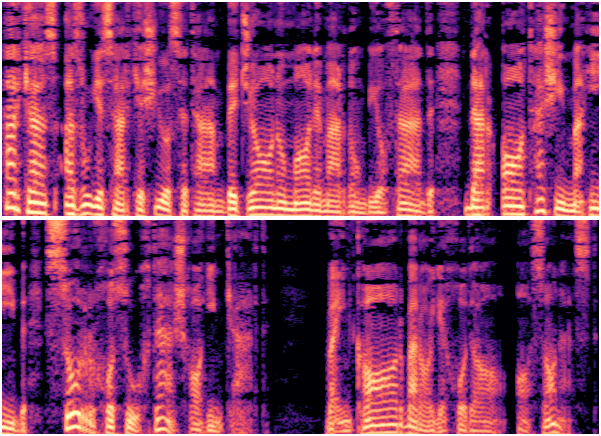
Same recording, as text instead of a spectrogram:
هر کس از روی سرکشی و ستم به جان و مال مردم بیفتد در آتشی مهیب سرخ و سوختش خواهیم کرد و این کار برای خدا آسان است.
